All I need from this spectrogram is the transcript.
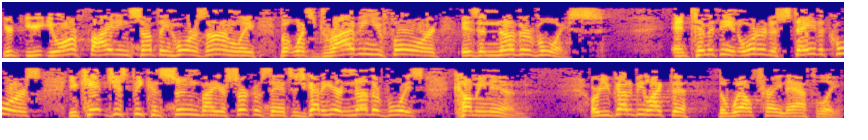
you're, you, you are fighting something horizontally, but what's driving you forward is another voice. And Timothy, in order to stay the course, you can't just be consumed by your circumstances. You've got to hear another voice coming in. Or you've got to be like the, the well trained athlete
